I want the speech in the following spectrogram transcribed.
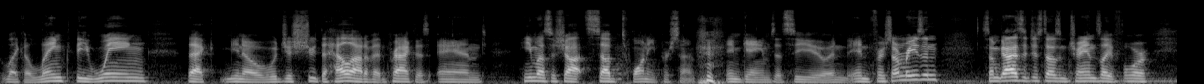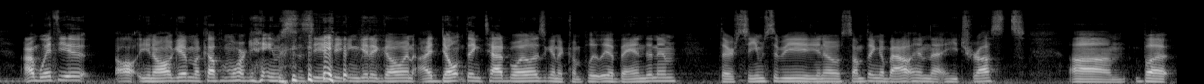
like a lengthy wing that, you know, would just shoot the hell out of it in practice and he must have shot sub 20% in games at CU and and for some reason some guys it just doesn't translate for. I'm with you. I'll, you know, I'll give him a couple more games to see if he can get it going. I don't think Tad Boyle is going to completely abandon him. There seems to be, you know, something about him that he trusts. Um, but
